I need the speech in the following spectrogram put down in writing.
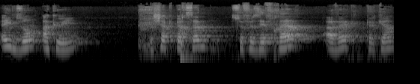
Et ils ont accueilli. Et chaque personne se faisait frère avec quelqu'un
